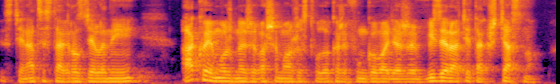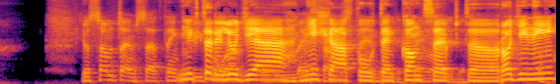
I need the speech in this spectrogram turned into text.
Ste na cestách rozdelení ako je možné, že vaše manželstvo dokáže fungovať a že vyzeráte tak šťastno? Niektorí ľudia nechápu ten koncept rodiny.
